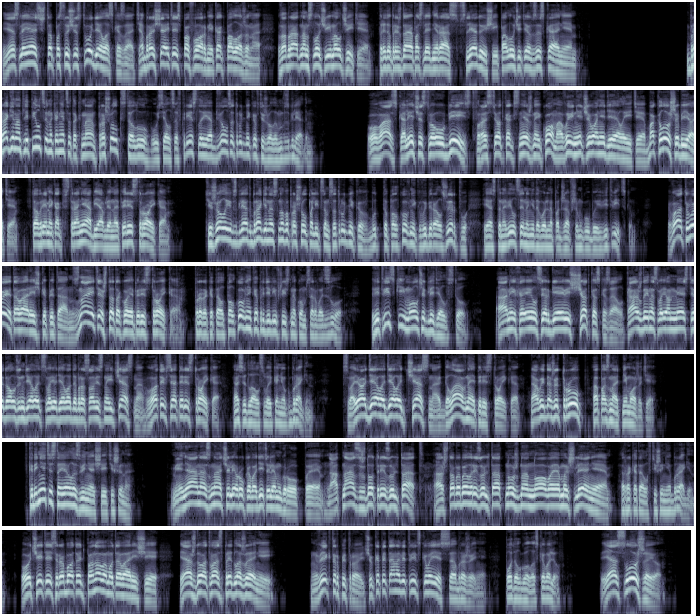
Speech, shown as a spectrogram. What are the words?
«Если есть что по существу дело сказать, обращайтесь по форме, как положено. В обратном случае молчите. Предупреждаю последний раз. В следующий получите взыскание». Брагин отлепился, наконец, от окна, прошел к столу, уселся в кресло и обвел сотрудников тяжелым взглядом. «У вас количество убийств растет, как снежный ком, а вы ничего не делаете, баклуши бьете, в то время как в стране объявлена перестройка. Тяжелый взгляд Брагина снова прошел по лицам сотрудников, будто полковник выбирал жертву и остановился на недовольно поджавшем губы Витвицком. «Вот вы, товарищ капитан, знаете, что такое перестройка?» пророкотал полковник, определившись, на ком сорвать зло. Витвицкий молча глядел в стол. «А Михаил Сергеевич четко сказал, каждый на своем месте должен делать свое дело добросовестно и честно. Вот и вся перестройка оседлал свой конек Брагин. «Свое дело делать честно, главная перестройка, а вы даже труп опознать не можете». В кабинете стояла звенящая тишина. «Меня назначили руководителем группы. От нас ждут результат. А чтобы был результат, нужно новое мышление», — рокотал в тишине Брагин. «Учитесь работать по-новому, товарищи. Я жду от вас предложений». «Виктор Петрович, у капитана Ветвицкого есть соображение», — подал голос Ковалев. «Я слушаю».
